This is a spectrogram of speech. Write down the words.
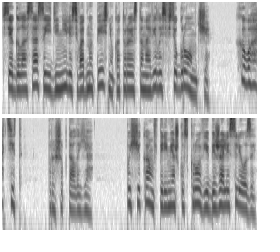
Все голоса соединились в одну песню, которая становилась все громче. «Хватит!» — прошептала я. По щекам вперемешку с кровью бежали слезы.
